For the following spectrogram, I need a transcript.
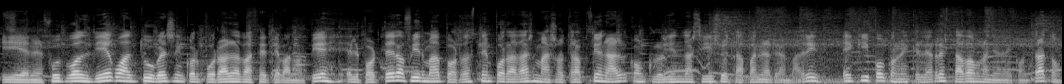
Y en el fútbol, Diego Altuve se incorporó al Albacete Balompié. El portero firma por dos temporadas más otra opcional, concluyendo así su etapa en el Real Madrid, equipo con el que le restaba un año de contrato.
